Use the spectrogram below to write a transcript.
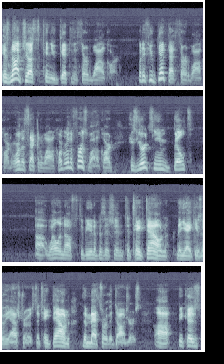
is not just can you get to the third wild card, but if you get that third wild card or the second wild card or the first wild card, is your team built uh, well enough to be in a position to take down the Yankees or the Astros, to take down the Mets or the Dodgers? Uh, because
